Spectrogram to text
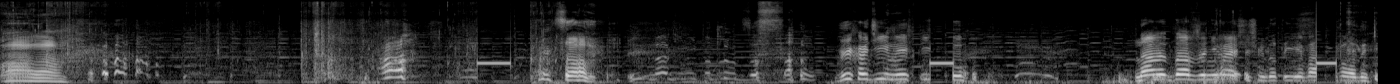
Ała. Co? Nogi mi pod lód został. Wychodzimy w pi***u. Nawet dobrze nie weszliśmy do tej jebanej wody.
